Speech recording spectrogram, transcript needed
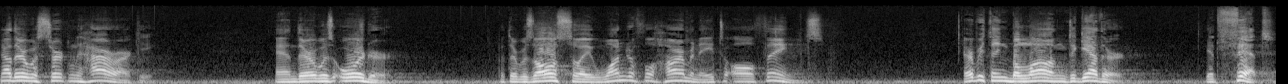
Now, there was certainly hierarchy, and there was order, but there was also a wonderful harmony to all things. Everything belonged together, it fit.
